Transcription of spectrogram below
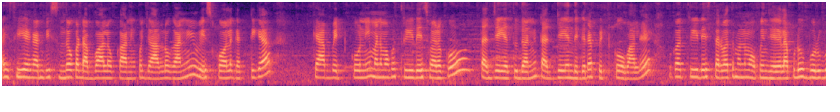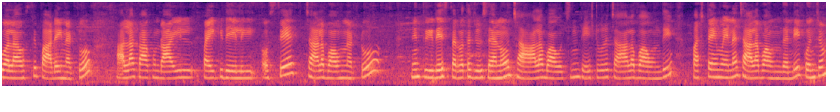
ఐసీగా కనిపిస్తుందో. ఒక డబ్బాలో కానీ ఒక జార్లో కానీ వేసుకోవాలి గట్టిగా. క్యాప్ పెట్టుకొని మనం ఒక త్రీ డేస్ వరకు టచ్ చేయొద్దు. దాన్ని టచ్ చేయని దగ్గర పెట్టుకోవాలి. ఒక త్రీ డేస్ తర్వాత మనం ఓపెన్ చేయాలి. అప్పుడు బురుగు అలా వస్తే పాడైనట్టు. అలా కాకుండా ఆయిల్ పైకి తేలి వస్తే చాలా బాగున్నట్టు. నేను త్రీ డేస్ తర్వాత చూశాను. చాలా బాగా వచ్చింది టేస్ట్ కూడా చాలా బాగుంది. ఫస్ట్ టైం అయినా చాలా బాగుందండి. కొంచెం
